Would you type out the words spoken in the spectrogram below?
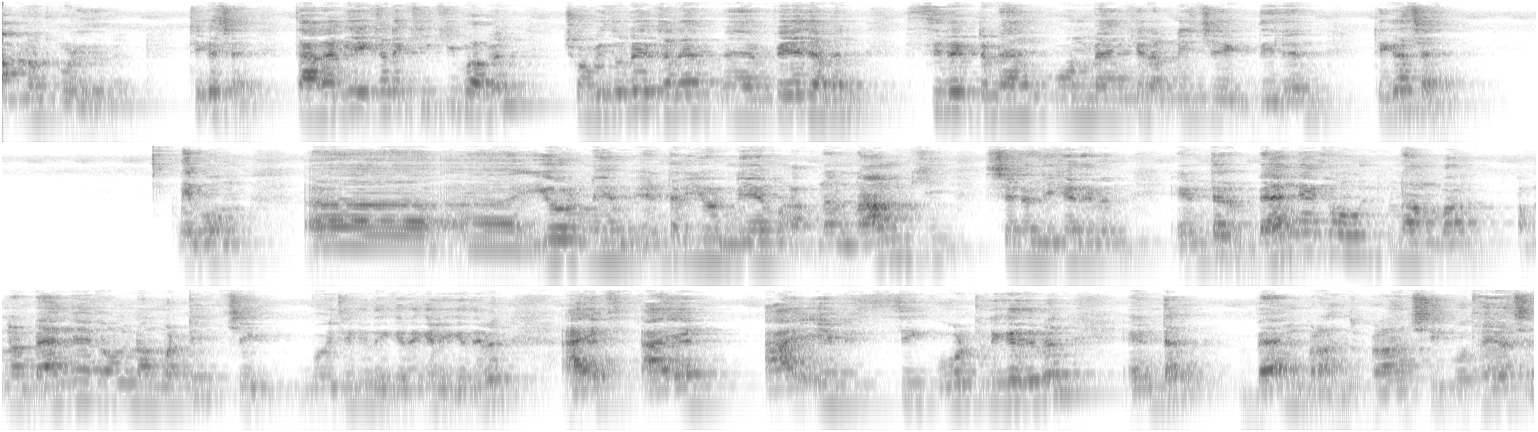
আপলোড করে দেবেন। ঠিক আছে? তার আগে এখানে কি কি পাবেন? ছবি তুলে এখানে পেয়ে যাবেন। সিলেক্ট ব্যাংক, কোন ব্যাংকের আপনি চেক দিলেন, ঠিক আছে? এবং your name enter your name আপনার নাম কি, সেটা লিখে দেবেন। এন্টার ব্যাংক অ্যাকাউন্ট নাম্বার আপনার ব্যাংক অ্যাকাউন্ট নাম্বারটি চেক বই থেকে দেখে দেখে লিখে দেবেন। আইএফ আইএফ আইএফসি কোড লিখে দেবেন। এন্টার ব্যাংক ব্রাঞ্চ ব্রাঞ্চটি কোথায় আছে,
